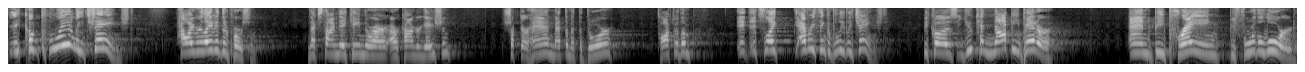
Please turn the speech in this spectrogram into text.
it completely changed how I related to the person. Next time they came to our, our congregation, shook their hand, met them at the door, talked with them. It, it's like everything completely changed because you cannot be bitter and be praying before the Lord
